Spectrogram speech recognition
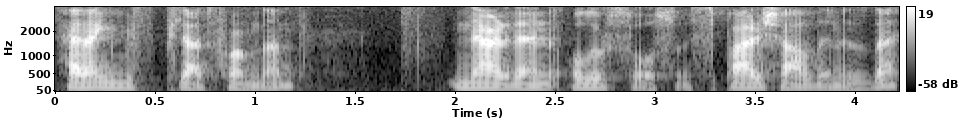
Herhangi bir platformdan nereden olursa olsun sipariş aldığınızda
